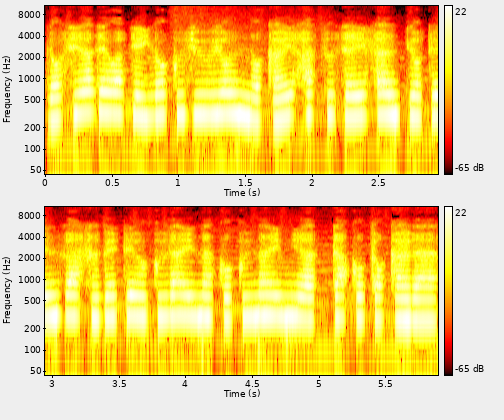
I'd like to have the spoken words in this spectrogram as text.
ロシアでは T64 の開発生産拠点が全てウクライナ国内にあったことから、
